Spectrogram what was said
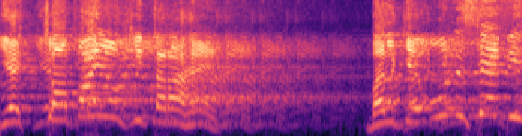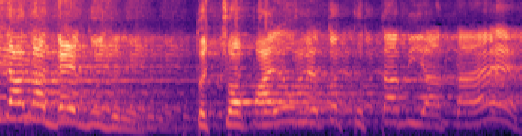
ये चौपायों की तरह है। बल्कि उनसे भी ज़्यादा गए गुजरे। तो चौपायों में तो कुत्ता भी आता है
